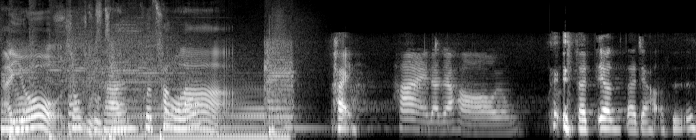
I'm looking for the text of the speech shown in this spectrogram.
哎呦，双主餐会胖啦！嗨嗨，大家好。大要大家好是不是？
